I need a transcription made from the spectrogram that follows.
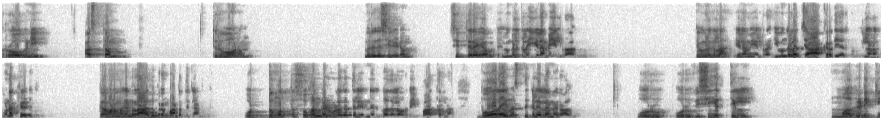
ரோகிணி அஸ்தம் திருவோணம் மிருகசீரிடம் சித்திரை அவிட்டம் இவங்களுக்கெல்லாம் இளமையில் ராகு. வரும் இவங்களுக்கெல்லாம் இளமையில் ராகு. இவங்கெல்லாம் ஜாக்கிரதையா இருக்கணும். இல்லைன்னா குணக்கேடு வரும். கவனமாக ராகு பிரம்மாண்டத்துக்கானது. ஒட்டுமொத்த சுகங்கள் உலகத்துல என்ன இருக்கோ அதெல்லாம் ஒரு கை பார்த்துடலாம் போதை வஸ்துக்கள் எல்லாமே ராகு. ஒரு ஒரு விஷயத்தில் மகிடிக்கு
